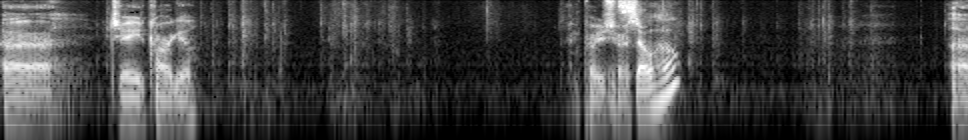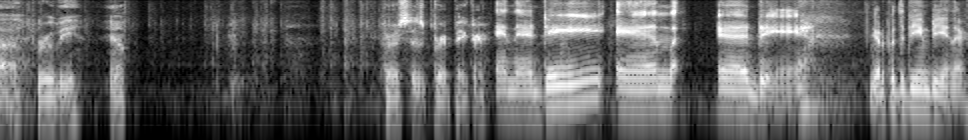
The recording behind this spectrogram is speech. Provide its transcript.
Uh, Jade Cargill. I'm pretty sure. it's- Soho? Uh, Ruby. Yep. Versus Britt Baker. And then D M D. You gotta put the DMD in there.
